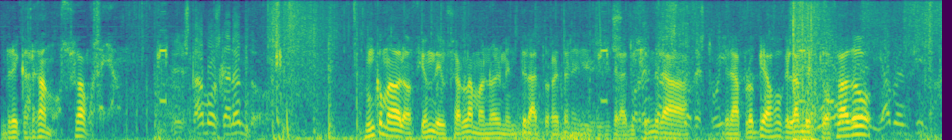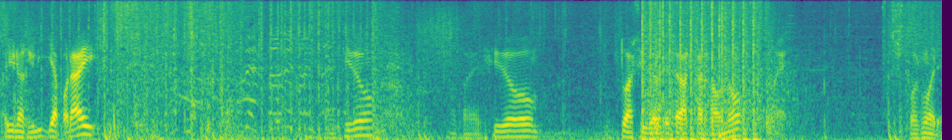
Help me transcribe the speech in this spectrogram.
Recargamos. Vamos allá. Estamos ganando. Nunca me ha dado la opción de usarla manualmente la torreta, es decir, de la visión de la, de la propia, ojo que la han destrozado. Hay una aguililla por ahí. Aparecido. Aparecido. Tú has sido el que te la has cargado, ¿no? Bueno, pues muere.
